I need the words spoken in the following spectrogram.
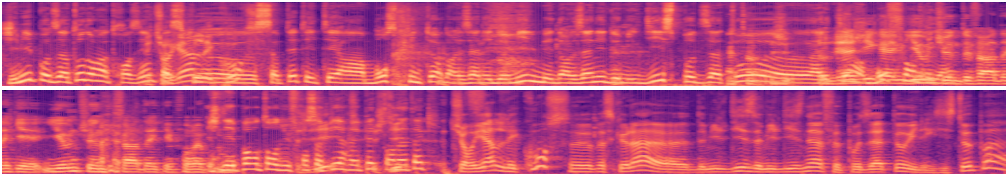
J'ai mis Pozzato dans la troisième parce regardes les que ça a peut-être été un bon sprinter dans les années 2000, mais dans les années 2010, Pozzato Attends, je- euh, a été un bon même, Guillaume, tu viens de te faire attaquer. Guillaume, tu viens de te faire attaquer, faut répondre. Je n'ai pas entendu. François Je Pierre, dis- répète ton dis- attaque. Tu regardes les courses euh, Parce que là, 2010-2019, Pozzato, il n'existe pas.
